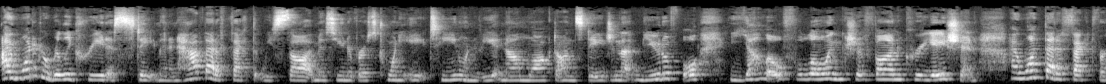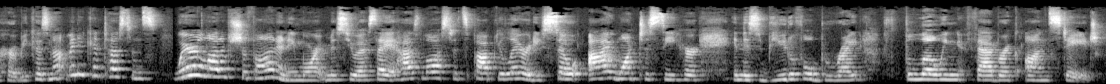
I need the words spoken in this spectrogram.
I wanted to really create a statement and have that effect that we saw at Miss Universe 2018 when Vietnam walked on stage in that beautiful yellow flowing chiffon creation. I want that effect for her because not many contestants wear a lot of chiffon anymore at Miss USA. It has lost its popularity, so I want to see her in this beautiful, bright, flowing fabric on stage.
